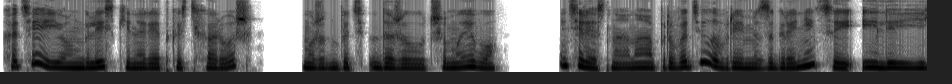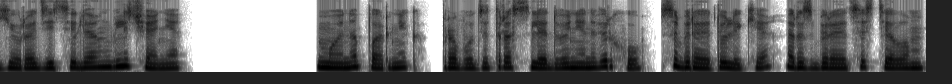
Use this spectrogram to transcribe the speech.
Хотя ее английский на редкость хорош, может быть, даже лучше моего. Интересно, она проводила время за границей или ее родители англичане? Мой напарник проводит расследование наверху, собирает улики, разбирается с телом.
